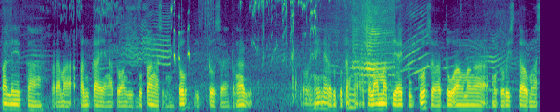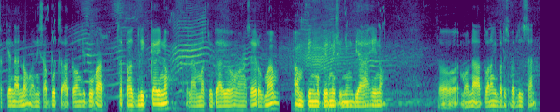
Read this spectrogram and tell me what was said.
paleta para mapantay ang ato ang butang nga semento dito sa pangag. O hey, naragot po ta nga. Salamat di ay pugko sa ato ang mga motorista o mga sakyanan no nga nisabot sa ato ang gibuhat sa paglikay no. Salamat jud kayo mga sir ug ma'am. Amping mo pirmi sa inyong biyahe no. So mo na ato ang ibadis-badlisan.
